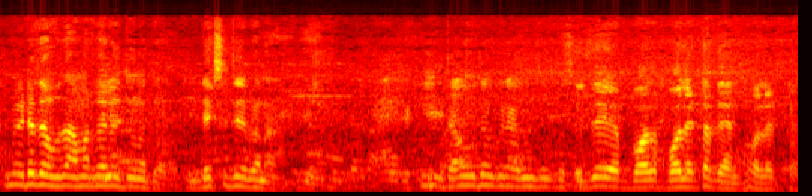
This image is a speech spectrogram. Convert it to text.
তুমি এটা দাও আমার দালের জন্য দাও। তুমি দেখতে দেবে না। কি দাও দাও করে আগুন চলতেছে যে বলেটটা দেন বলেটটা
